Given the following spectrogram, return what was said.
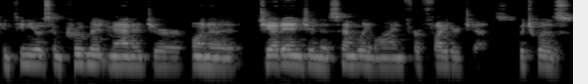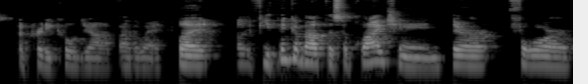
continuous improvement manager on a jet engine assembly line for fighter jets, which was a pretty cool job, by the way. But if you think about the supply chain, there for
